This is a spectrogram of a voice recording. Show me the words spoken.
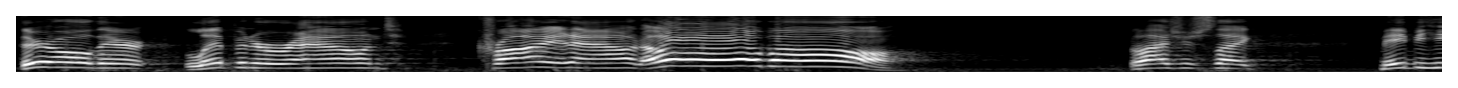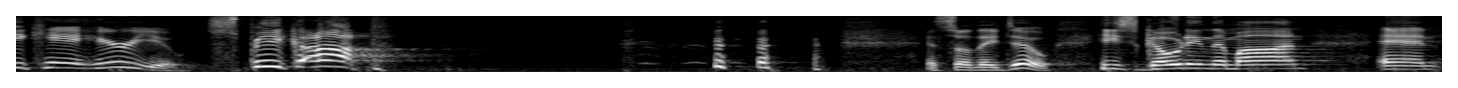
they're all there limping around, crying out, Oh, Baal! Elijah's like, maybe he can't hear you. Speak up! and so they do. He's goading them on. And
